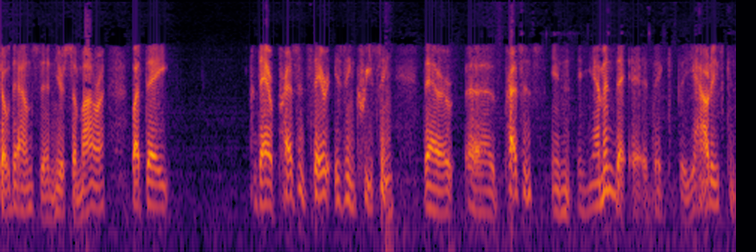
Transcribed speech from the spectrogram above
showdowns uh, near Samarra, but they their presence there is increasing. their uh, presence in, in Yemen. The, uh, the, the Houthis can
